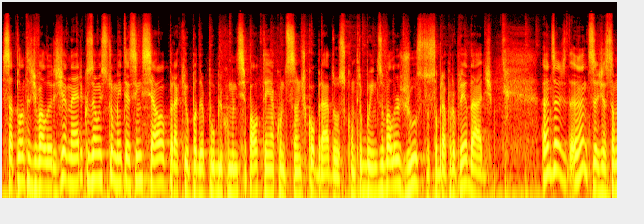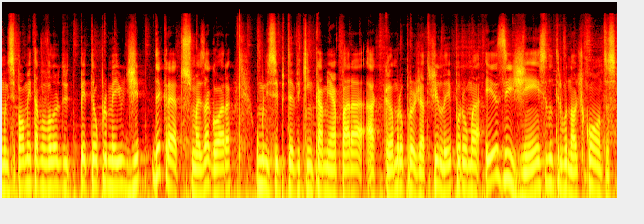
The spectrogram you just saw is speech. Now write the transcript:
Essa planta de valores genéricos é um instrumento essencial para que o poder público municipal tenha a condição de cobrar dos contribuintes o valor justo sobre a propriedade. Antes, a- antes, a gestão municipal aumentava o valor do IPTU por meio de decretos, mas agora o município teve que encaminhar para a Câmara o projeto de lei por uma exigência do Tribunal de Contas,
